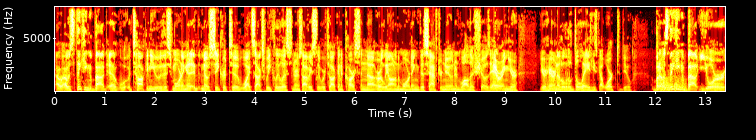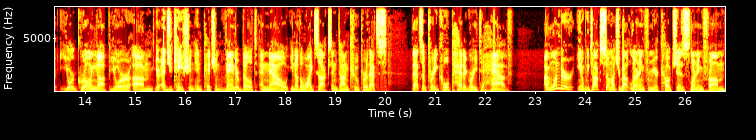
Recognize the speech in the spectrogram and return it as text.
I, I was thinking about uh, w- talking to you this morning. No secret to White Sox Weekly listeners. Obviously, we're talking to Carson uh, early on in the morning this afternoon, and while this show's airing, you're you're hearing it a little delayed. He's got work to do. But I was thinking about your your growing up, your um, your education in pitching, Vanderbilt, and now you know the White Sox and Don Cooper. That's that's a pretty cool pedigree to have. I wonder, you know, we talk so much about learning from your coaches, learning from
